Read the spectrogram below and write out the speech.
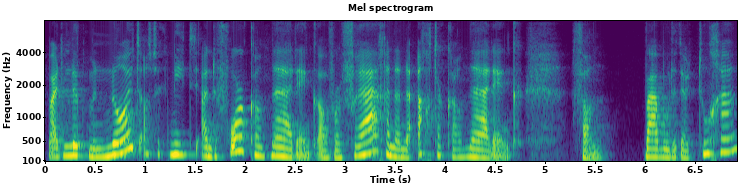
Maar het lukt me nooit als ik niet aan de voorkant nadenk over vraag en aan de achterkant nadenk van waar moet het naartoe gaan?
